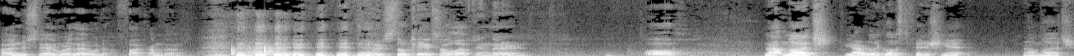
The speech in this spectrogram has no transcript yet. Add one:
I understand where that would. Fuck, I'm done. There's still queso left in there. And, oh, Not much. You got really close to finishing it. Not much.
